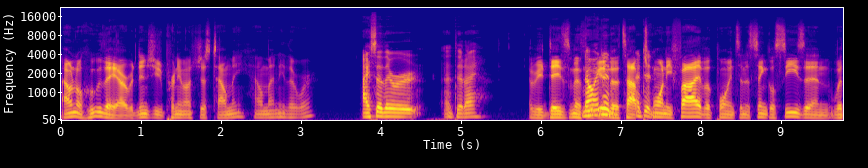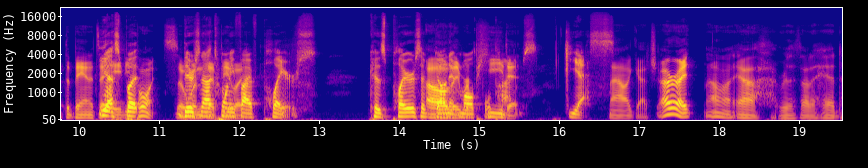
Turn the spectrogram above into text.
I don't know who they are, but didn't you pretty much just tell me how many there were? I said there were. Uh, did I? I mean, Dave Smith No, will I get into the top 25 of points in a single season with the Bandits at Yes, 80 but points. So There's not that be like- 25 players because players have Oh, done it multiple repeat it. times. Yes. Now I got you. All right. Oh, yeah, I really thought I had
